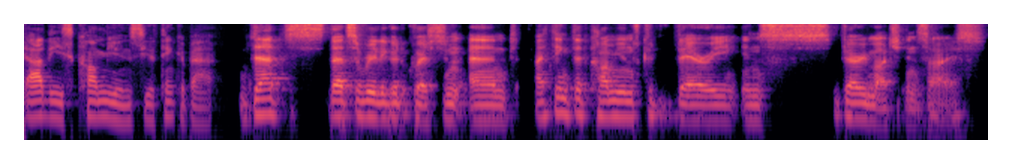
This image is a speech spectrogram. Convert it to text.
are these communes you think about? That's that's a really good question, and I think that communes could vary in very much in size.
